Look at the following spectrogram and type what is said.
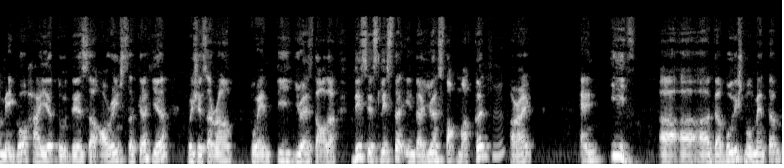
may go higher to this orange circle here, which is around 20 US dollar. This is listed in the US stock market. all right. And if uh, uh, uh, the bullish momentum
